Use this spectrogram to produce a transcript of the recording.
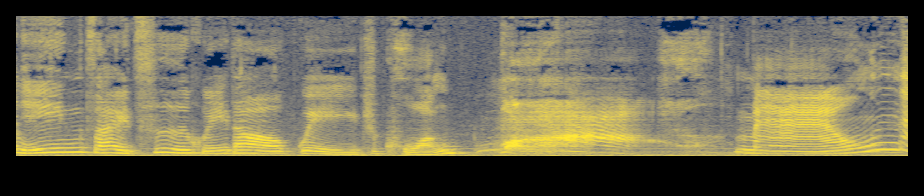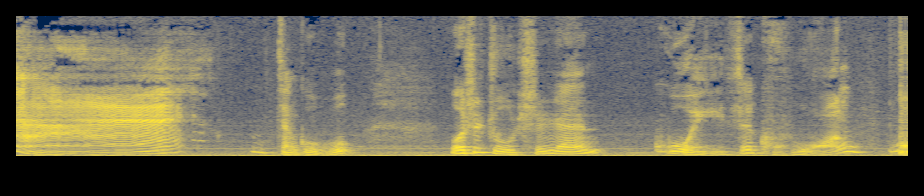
欢迎再次回到鬼之狂暴猫男讲古我是主持人鬼之狂暴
